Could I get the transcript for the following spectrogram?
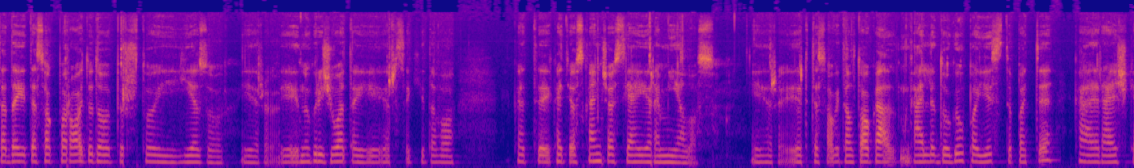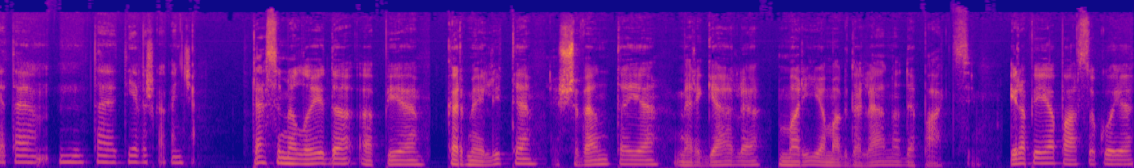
tada ji tiesiog parodydavo pirštų į Jėzų ir į nukryžiuotą ir sakydavo, kad, kad jos kančios jai yra mielos. Ir, ir tiesiog dėl to gal, gali daugiau pajusti pati, ką reiškia ta, ta dieviška kančia. Tęsime laidą apie karmelitę šventąją mergelę Mariją Magdaleną de Paci. Ir apie ją pasakoja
